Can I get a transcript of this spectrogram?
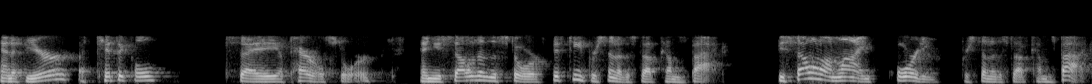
And if you're a typical, say, apparel store, and you sell it in the store, 15% of the stuff comes back. If you sell it online, 40% of the stuff comes back.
